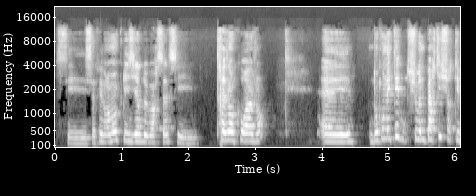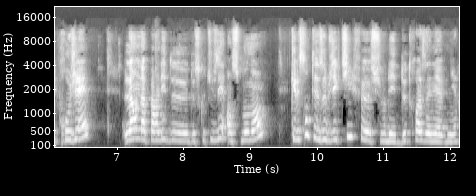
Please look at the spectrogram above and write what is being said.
Ça fait vraiment plaisir de voir ça, c'est très encourageant. Euh, donc on était sur une partie sur tes projets. Là, on a parlé de, de, ce que tu faisais en ce moment. Quels sont tes objectifs sur les 2-3 années à venir?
